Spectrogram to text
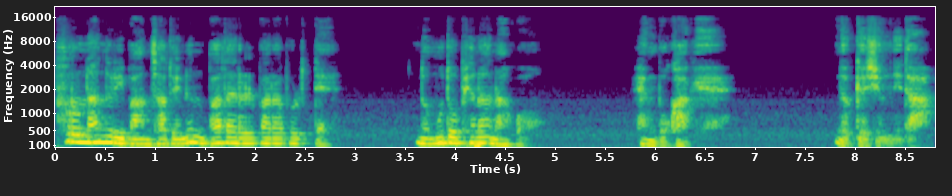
푸른 하늘이 반사되는 바다를 바라볼 때 너무도 편안하고 행복하게 느껴집니다.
